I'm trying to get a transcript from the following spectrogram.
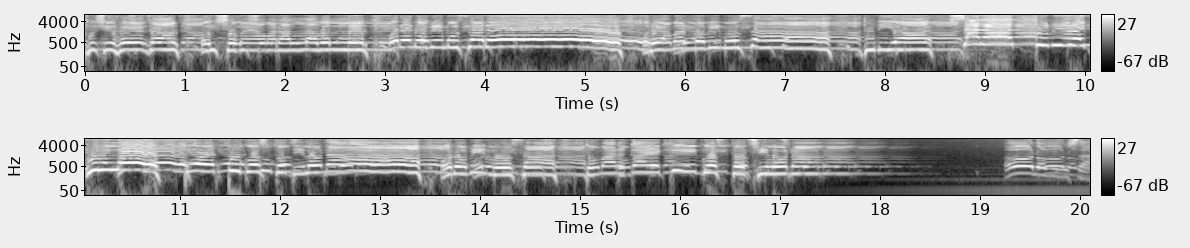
খুশি হয়ে যান। ওই সময় আমার আল্লাহ বললেন, ওরে নবী মুসা রে, ওরে আমার নবী মুসা দুনিয়ায় সারা দুনিয়ায় ঘুরলে কেউ একটু গোস্ত দিল না। ও নবী মুসা, তোমার গায়ে কি গোস্ত ছিল না? ও নবী মুসা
